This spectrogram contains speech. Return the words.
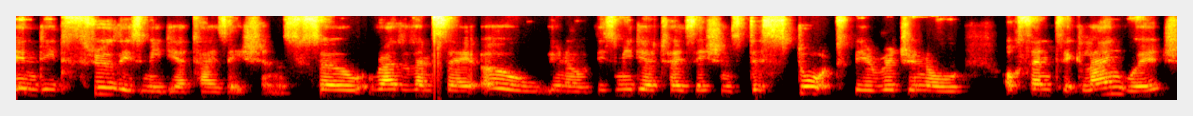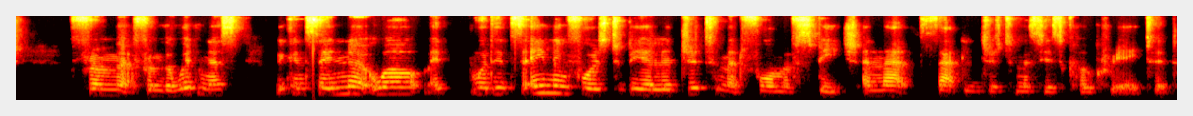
indeed through these mediatizations. So rather than say, oh, you know, these mediatizations distort the original authentic language from, from the witness, we can say, no, well, it, what it's aiming for is to be a legitimate form of speech, and that, that legitimacy is co-created,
